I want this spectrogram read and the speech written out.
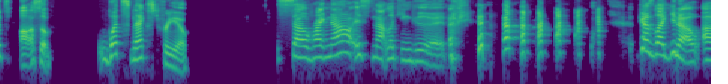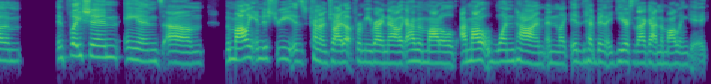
That's awesome. What's next for you? So right now it's not looking good. Cuz like, you know, um inflation and um the modeling industry is kind of dried up for me right now. Like I haven't modeled. I modeled one time, and like it had been a year since I got in a modeling gig.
